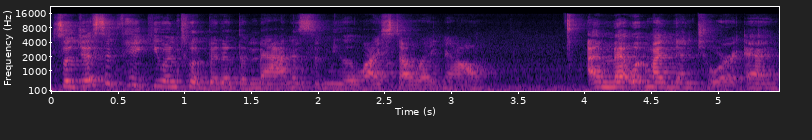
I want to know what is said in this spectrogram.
So just to take you into a bit of the madness of Mela lifestyle right now, I met with my mentor and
